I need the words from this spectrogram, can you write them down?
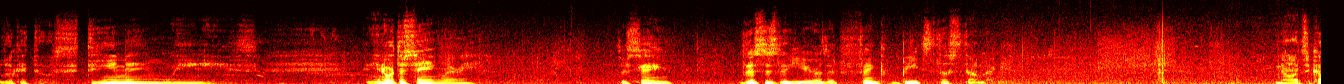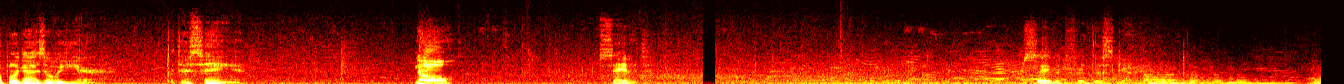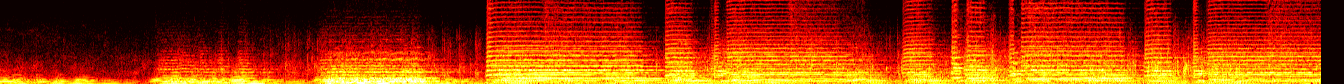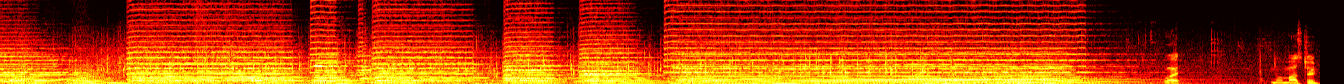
Look at those steaming weenies. And you know what they're saying, Larry? They're saying this is the year that Fink beats the stomach. No, it's a couple of guys over here, but they're saying it. No! Save it. Save it for this guy. What? No mustard?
